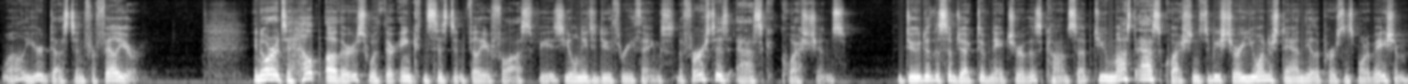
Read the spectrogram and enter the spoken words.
well, you're destined for failure. In order to help others with their inconsistent failure philosophies, you'll need to do three things. The first is ask questions. Due to the subjective nature of this concept, you must ask questions to be sure you understand the other person's motivation.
